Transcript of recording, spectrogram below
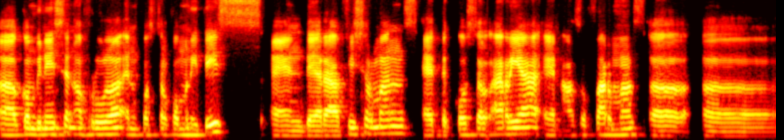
a combination of rural and coastal communities, and there are fishermen at the coastal area and also farmers uh, uh,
